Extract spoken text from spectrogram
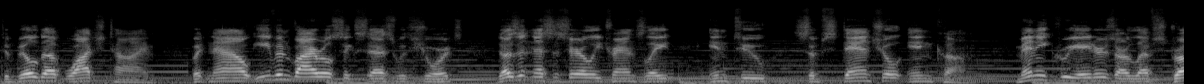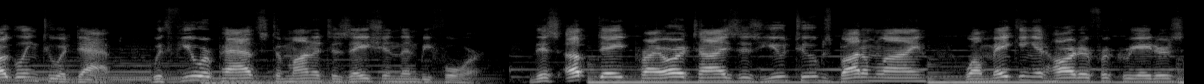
to build up watch time, but now even viral success with shorts doesn't necessarily translate into substantial income. Many creators are left struggling to adapt, with fewer paths to monetization than before. This update prioritizes YouTube's bottom line while making it harder for creators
